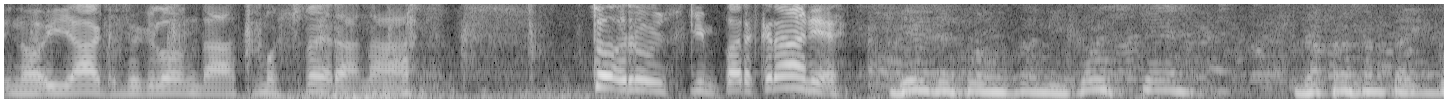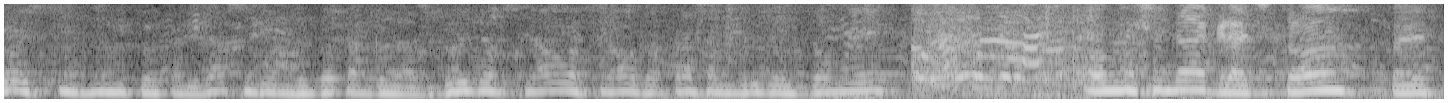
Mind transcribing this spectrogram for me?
No i jak wygląda atmosfera na toruńskim parkranie. Wiem, że są z nami goście. Zapraszam tutaj gości z innych lokalizacji. Wiem, że dotarł do nas Grudziądz. Śmiało, śmiało zapraszam Grudziądz do mnie. On musi nagrać to. To jest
